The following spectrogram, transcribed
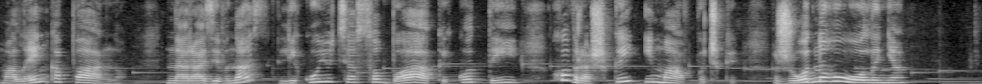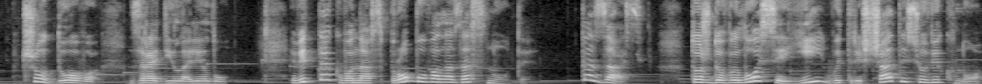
Маленька панно, наразі в нас лікуються собаки, коти, ховрашки і мавпочки. Жодного оленя. Чудово, зраділа Лілу. Відтак вона спробувала заснути. Та зась, тож довелося їй витріщатись у вікно.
